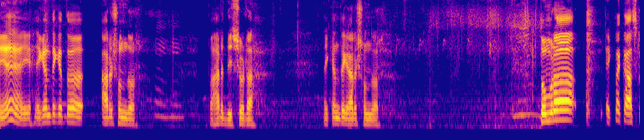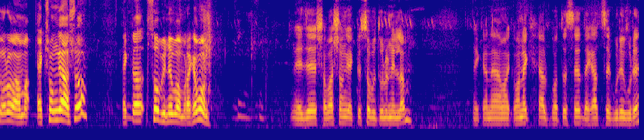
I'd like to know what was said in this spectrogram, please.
হ্যাঁ এখান থেকে তো আরও সুন্দর। পাহাড়ের দৃশ্যটা, এখান থেকে আরও সুন্দর। তোমরা একটা কাজ করো আমার একসঙ্গে আসো, একটা ছবি নেব আমরা, কেমন? এই যে সবার সঙ্গে একটু ছবি তুলে নিলাম। এখানে আমাকে অনেক হেল্প করতেছে, দেখাচ্ছে ঘুরে ঘুরে।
